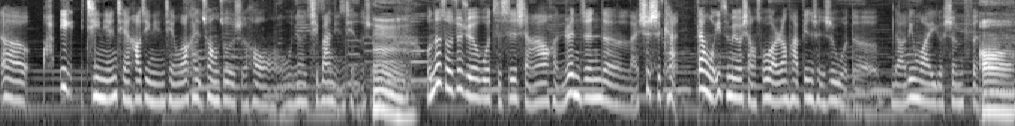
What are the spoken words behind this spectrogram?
呃一几年前，好几年前我要开始创作的时候，我那七八年前的时候，嗯，我那时候就觉得我只是想要很认真的来试试看，但我一直没有想说我要让它变成是我的你知道另外一个身份。哦，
